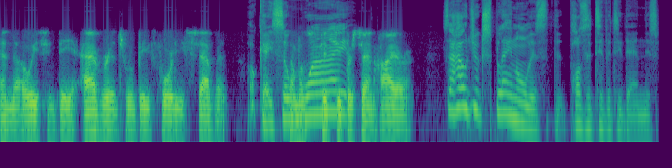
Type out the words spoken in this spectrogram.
and the OECD average will be 47. Okay, so almost why fifty percent higher? So how do you explain all this positivity then? This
